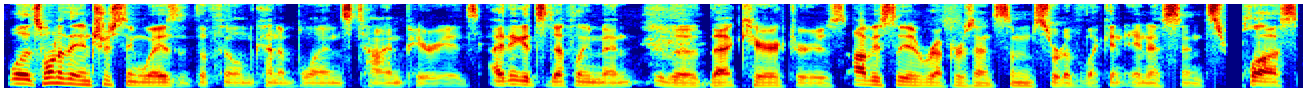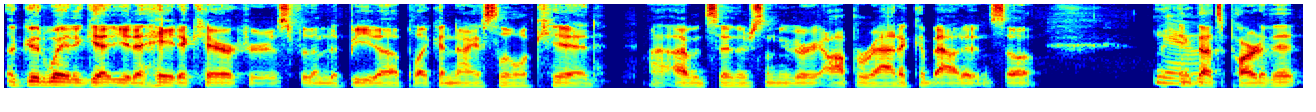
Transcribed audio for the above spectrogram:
Well, it's one of the interesting ways that the film kind of blends time periods. I think it's definitely meant the that character is obviously it represents some sort of like an innocence. Plus, a good way to get you to hate a character is for them to beat up like a nice little kid. I, I would say there's something very operatic about it, and so I Yeah. think that's part of it.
